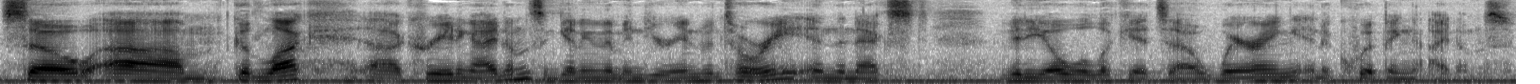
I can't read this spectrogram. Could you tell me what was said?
so um, good luck uh, creating items and getting them into your inventory. In the next video, we'll look at uh, wearing and equipping items.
